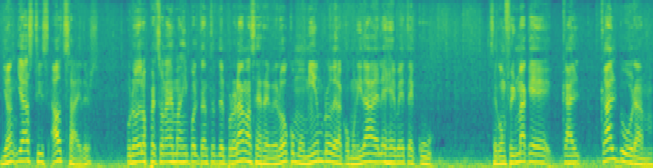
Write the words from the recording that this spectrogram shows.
Young Justice Outsiders, uno de los personajes más importantes del programa se reveló como miembro de la comunidad LGBTQ. Se confirma que Cal, Cal Durham,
